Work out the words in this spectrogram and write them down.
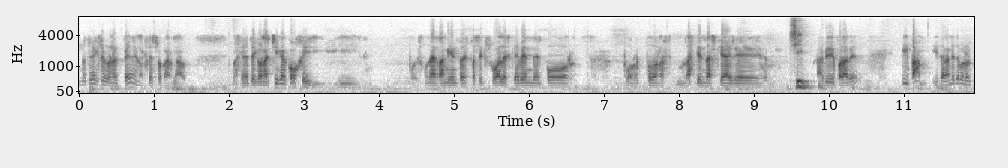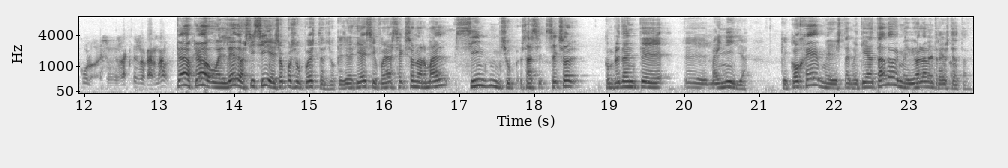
no tiene que ser con el pene el acceso carnal. Imagínate que una chica coge y, y, pues una herramienta de estas sexuales que venden por, por todas las, las tiendas que hay de Sí, habido y por haber, y pam, y te la mete por el culo. Eso es acceso carnal. Claro, claro, o el dedo, sí, sí, eso por supuesto. Lo que yo decía es si fuera sexo normal, sin su- o sea, sexo completamente eh, vainilla. Que coge, me, me tiene atado y me viola mientras yo estoy atado.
